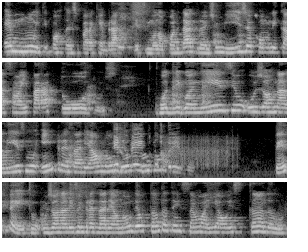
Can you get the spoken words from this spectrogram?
é muito importante para quebrar esse monopólio da grande mídia. Comunicação aí para todos. Rodrigo Anísio, o jornalismo empresarial não Perfeito, deu tanta... Rodrigo. Perfeito. O jornalismo empresarial não deu tanta atenção aí ao escândalo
